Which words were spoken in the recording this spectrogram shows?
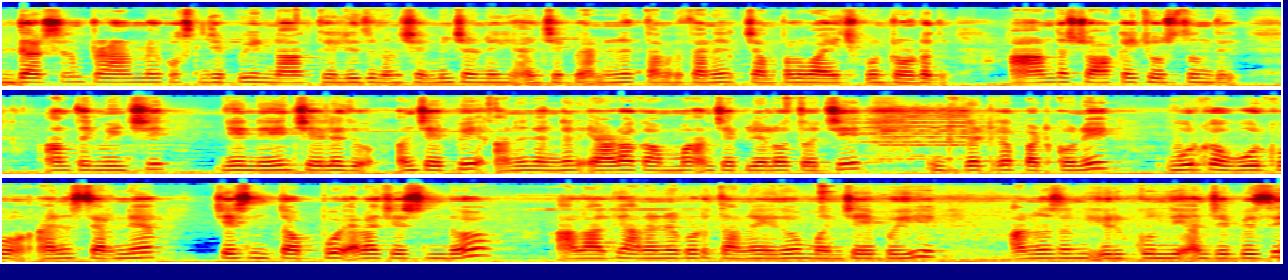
దర్శనం ప్రాణం మీదకి వస్తుందని చెప్పి నాకు తెలియదు నన్ను క్షమించండి అని చెప్పి అన్న తనకు తనే చంపలు వాయించుకుంటూ ఉంటుంది. ఆనంద షాక్ అయి చూస్తుంది. అంత మించి నేనేం చేయలేదు అని చెప్పి అన్నగా ఏడో ఒక అమ్మ అని చెప్పి లేలోతో వచ్చి ఇంక గట్టిగా పట్టుకొని ఊరుకో ఊరుకో. ఆయన శరణ్య చేసిన తప్పు ఎలా చేసిందో అలాగే అన్నయ్య కూడా తన ఏదో మంచి అయిపోయి అనవసరం ఇరుక్కుంది అని చెప్పేసి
